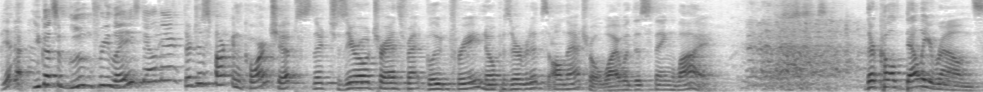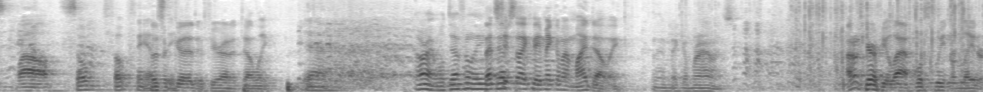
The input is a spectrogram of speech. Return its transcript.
Yeah. You got some gluten free Lays down there? They're just fucking corn chips. They're zero trans fat, gluten free, no preservatives, all natural. Why would this thing lie? They're called deli rounds. Wow, so so fancy. Those are good if you're at a deli. Yeah. All right, well, definitely. That's def- just like they make them at my deli. They make them rounds. I don't care if you laugh. We'll sweeten them later.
